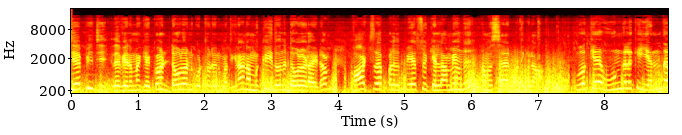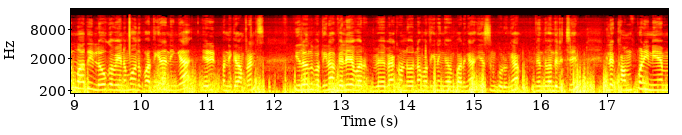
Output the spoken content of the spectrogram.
ஜேபிஜி இல்லை வேணுமா கேட்கும். டவுன்லோட் கொடுத்த உடனே பார்த்தீங்கன்னா நமக்கு இது வந்து டவுன்லோட் ஆகிடும் வாட்ஸ்அப் அல்லது ஃபேஸ்புக் எல்லாமே வந்து நம்ம ஷேர் பண்ணிக்கலாம். ஓகே உங்களுக்கு எந்த மாதிரி லோகோ வேணுமோ வந்து பார்த்தீங்கன்னா நீங்கள் எடிட் பண்ணிக்கலாம் ஃப்ரெண்ட்ஸ் இதில் வந்து பார்த்தீங்கன்னா வெளியே வர பேக்ரவுண்ட் வரணும் பார்த்தீங்கன்னா இங்கே பாருங்கள் எஸ்ன்னு கொடுங்க. வந்து வந்துடுச்சு. இல்லை கம்பெனி நேம்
